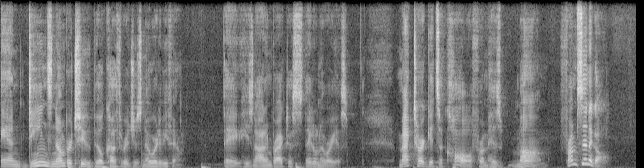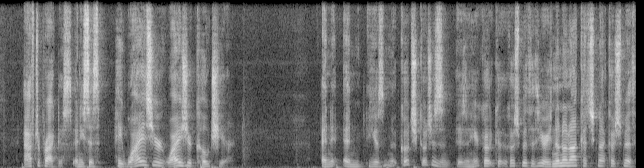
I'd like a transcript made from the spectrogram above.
and Dean's number two, Bill Guthridge, is nowhere to be found. They he's not in practice. They don't know where he is. Makhtar gets a call from his mom from Senegal after practice, and he says, "Hey, why is your why is your coach here?" And and he goes, no, Coach, Coach isn't isn't here. Coach, coach Smith is here. He's no, no, not Coach, not Coach Smith.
